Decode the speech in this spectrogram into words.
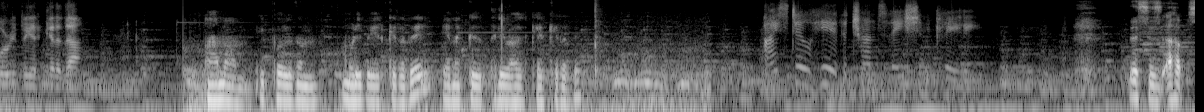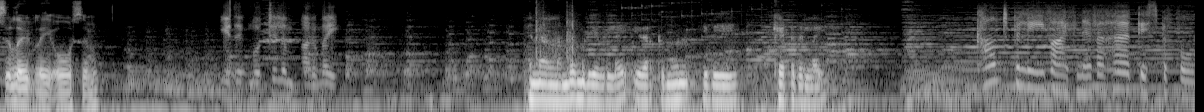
மொழிபெயர்க்கிறதா ஆமாம் இப்பொழுதும் மொழிபெயர்க்கிறது எனக்கு தெளிவாக கேட்கிறது I still hear the translation clearly. This is absolutely awesome. இது முற்றிலும் அருமை என்னால் நம்ப முடியவில்லை இதற்கு முன் இது கேட்டதில்லை Can't believe I've never heard this before.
